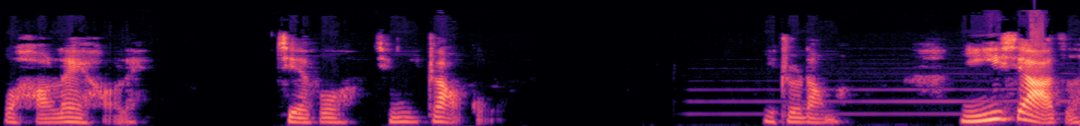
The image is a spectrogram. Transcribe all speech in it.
我好累好累，姐夫，请你照顾我。”你知道吗？你一下子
